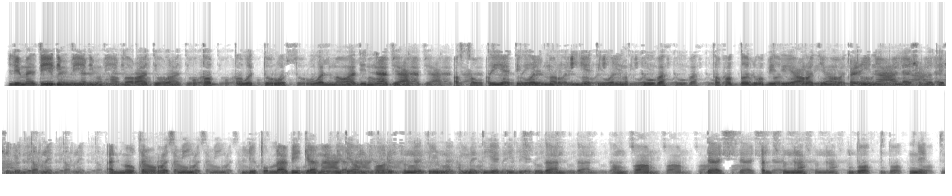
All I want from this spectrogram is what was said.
لمزيد من المحاضرات والخطب والدروس والمواد النافعة الصوتية والمرئية والمكتوبة. تفضلوا بزيارة موقعنا على شبكة الإنترنت. الموقع الرسمي لطلاب جامعة أنصار السنة المحمدية بالسودان أنصار داش السنة دوت نت.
